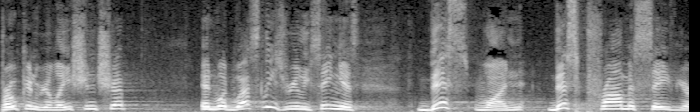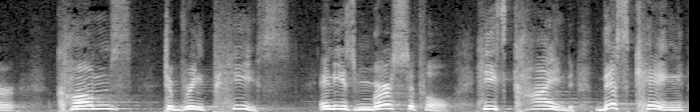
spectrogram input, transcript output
broken relationship. And what Wesley's really saying is this one, this promised Savior, comes to bring peace and he's merciful. He's kind. This king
